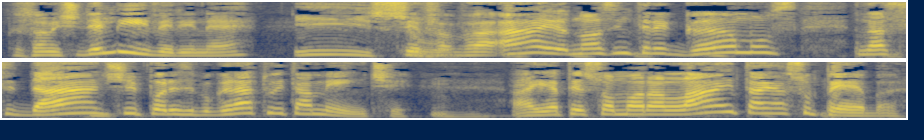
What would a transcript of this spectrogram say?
principalmente delivery, né? Isso. ah, nós entregamos na cidade, por exemplo, gratuitamente. Uhum. Aí a pessoa mora lá em Itaiaçupeba.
